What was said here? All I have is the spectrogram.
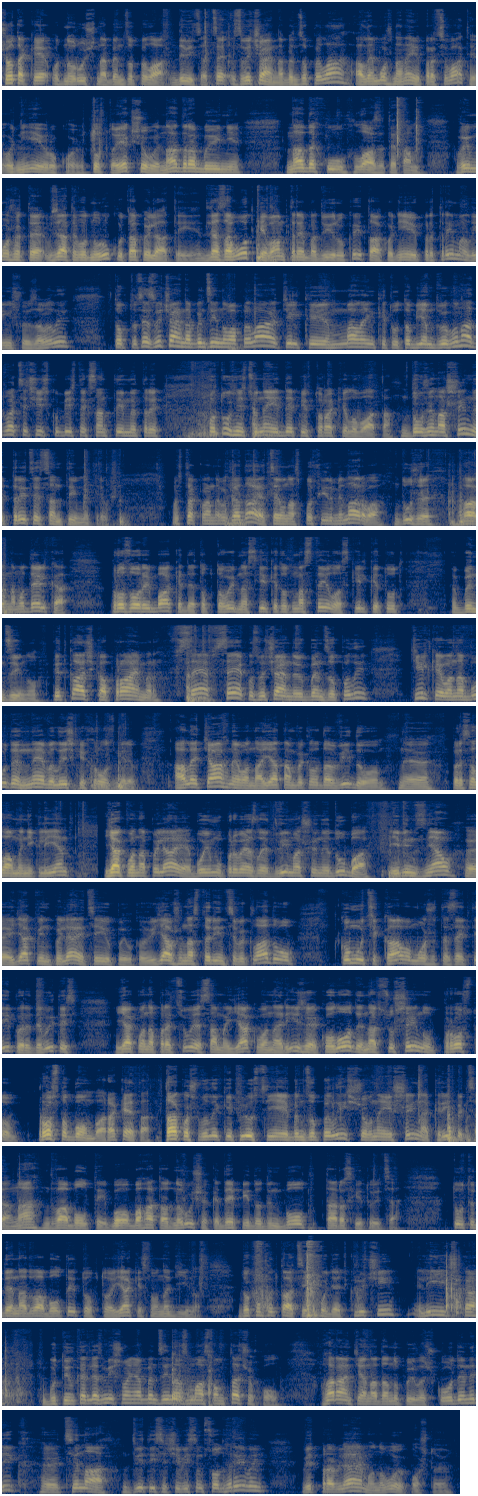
Що таке одноручна бензопила? Дивіться, це звичайна бензопила, але можна нею працювати однією рукою. Тобто, якщо ви на драбині, на даху лазите там, ви можете взяти в одну руку та пиляти її. Для заводки вам треба дві руки, так, однією притримали, іншою завели. Тобто це звичайна бензинова пила, тільки маленький тут об'єм двигуна 26 кубічних сантиметрів. Потужність у неї йде 1,5 кВт. Довжина шини 30 сантиметрів. Ось так вона виглядає. Це у нас по фірмі Нарва. Дуже гарна моделька. Прозорий бак іде, тобто видно, скільки тут мастило, скільки тут бензину. Підкачка, праймер, все, все як у звичайної бензопили, тільки вона буде невеличких розмірів. Але тягне вона, я там викладав відео, е, присилав мені клієнт, як вона пиляє, бо йому привезли дві машини дуба, і він зняв, е, як він пиляє цією пилкою. Я вже на сторінці викладував. Кому цікаво, можете зайти, передивитись, як вона працює, саме як вона ріже колоди на всю шину. Просто, просто бомба, ракета. Також великий плюс цієї бензопили, що в неї шина кріпиться на два болти, бо багато одноручок іде під один болт та розхитується. Тут іде на два болти, тобто якісно надійно. До комплектації входять ключі, лієчка, бутилка для змішування бензина з маслом та чохол. Гарантія на дану пилочку один рік. Е, Ціна 2800 гривень. Відправляємо новою поштою.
